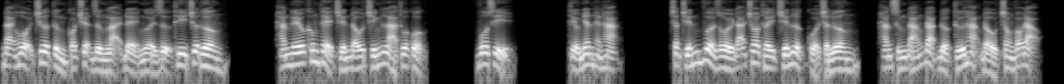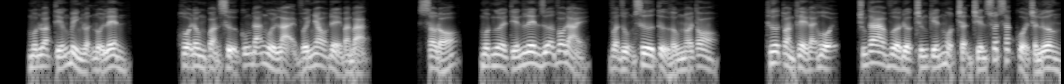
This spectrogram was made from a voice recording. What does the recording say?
Đại hội chưa từng có chuyện dừng lại để người dự thi chữa thương. Hắn nếu không thể chiến đấu chính là thua cuộc vô sỉ. Tiểu nhân hèn hạ. Trận chiến vừa rồi đã cho thấy chiến lược của trần lương, hắn xứng đáng đạt được thứ hạng đầu trong võ đạo. Một loạt tiếng bình luận nổi lên. Hội đồng quản sự cũng đã ngồi lại với nhau để bàn bạc. Sau đó, một người tiến lên giữa võ đài, vận dụng sư tử hống nói to. Thưa toàn thể đại hội, chúng ta vừa được chứng kiến một trận chiến xuất sắc của trần lương.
